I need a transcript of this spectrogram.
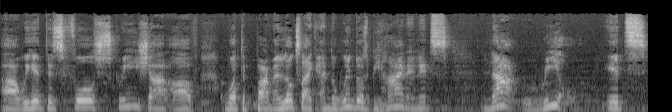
uh, we hit this full screenshot of what the apartment looks like and the windows behind, and it's not real. It's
